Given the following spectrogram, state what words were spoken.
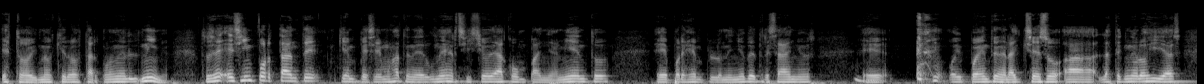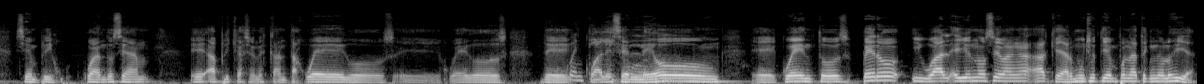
estoy no quiero estar con el niño. Entonces es importante que empecemos a tener un ejercicio de acompañamiento. Eh, por ejemplo, los niños de tres años eh, hoy pueden tener acceso a las tecnologías siempre y cuando sean eh, aplicaciones cantajuegos, eh, juegos de Cuentico. cuál es el león, eh, cuentos, pero igual ellos no se van a, a quedar mucho tiempo en la tecnología.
